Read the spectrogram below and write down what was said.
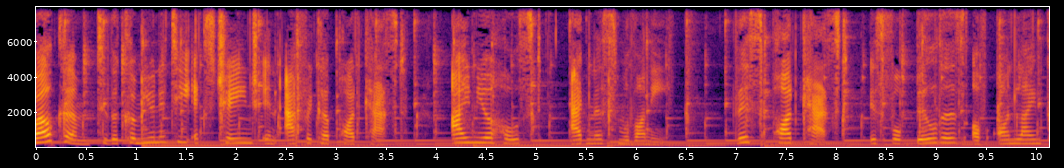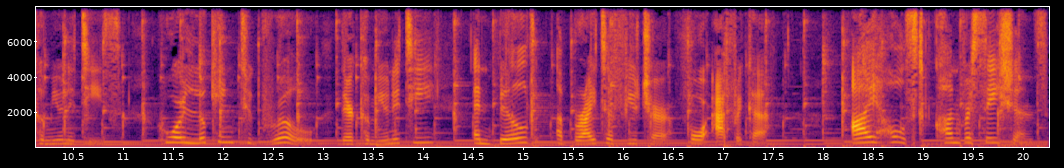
Welcome to the Community Exchange in Africa podcast. I'm your host, Agnes Muthoni. This podcast is for builders of online communities who are looking to grow their community and build a brighter future for Africa. I host conversations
